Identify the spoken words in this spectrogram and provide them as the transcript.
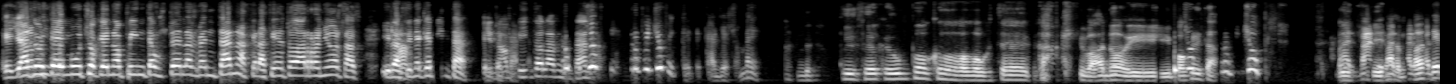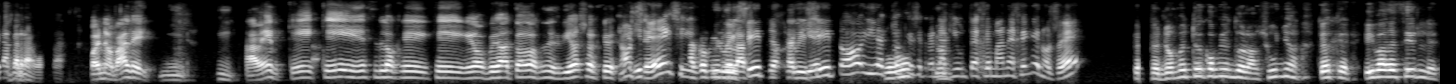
Que yo Ya no usted mucho que no pinta usted las ventanas, que las tiene todas roñosas y las Ah, tiene que pintar. que no calles. pinto las Rupi ventanas. chupi, rupi chupi, Que te calles, hombre. Dice que un poco usted casquivano y hipócrita. Rupi chupi. Vale, vale, vale, vale, la perra gorda. Bueno, vale. Mm, A ver, ¿qué, qué es lo que, que os veo a todos nerviosos? Que, No sé, si está comiendo las Luisito, también. Luisito y esto No, que se traen no. aquí un tejemaneje que no sé. Que, no me estoy comiendo las uñas, que es que iba a decirle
